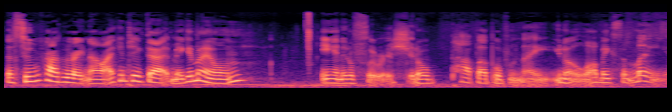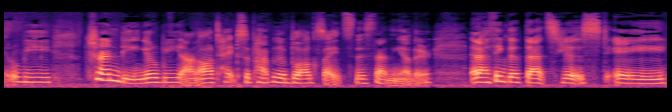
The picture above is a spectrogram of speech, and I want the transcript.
that's super popular right now, I can take that, make it my own, and it'll flourish. It'll pop up overnight. You know, I'll make some money. It'll be trending. It'll be on all types of popular blog sites, this, that, and the other. And I think that that's just a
